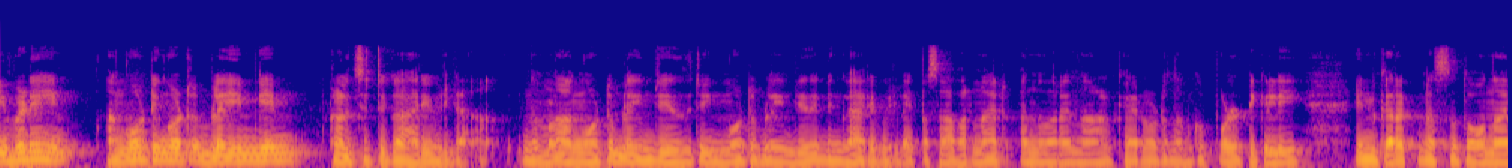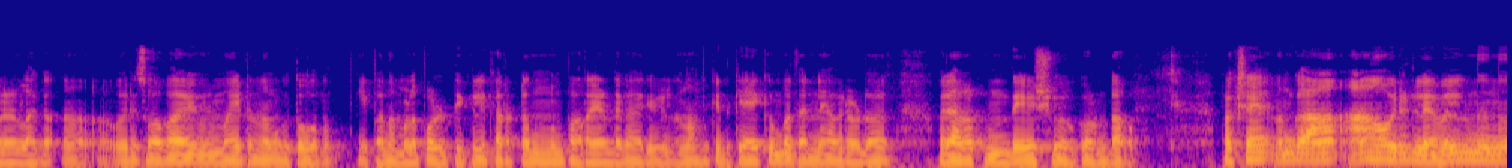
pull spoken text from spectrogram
ഇവിടെയും അങ്ങോട്ടും ഇങ്ങോട്ടും ബ്ലെയിം ഗെയിം കളിച്ചിട്ട് കാര്യമില്ല. നമ്മൾ അങ്ങോട്ട് ബ്ലെയിം ചെയ്തിട്ട് ഇങ്ങോട്ട് ബ്ലെയിം ചെയ്തിട്ടും കാര്യമില്ല. ഇപ്പോൾ സവർണർ എന്ന് പറയുന്ന ആൾക്കാരോട് നമുക്ക് പൊളിറ്റിക്കലി ഇൻകറക്റ്റ്നെസ് തോന്നാനുള്ള ഒരു സ്വാഭാവികമായിട്ട് നമുക്ക് തോന്നും. ഇപ്പോൾ നമ്മൾ പൊളിറ്റിക്കലി കറക്റ്റൊന്നും പറയേണ്ട കാര്യമില്ല. നമുക്കിത് കേൾക്കുമ്പോൾ തന്നെ അവരോട് ഒരു അറപ്പും ദേഷ്യവും ഉണ്ടാവും. പക്ഷേ നമുക്ക് ആ ആ ഒരു ലെവലിൽ നിന്ന്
